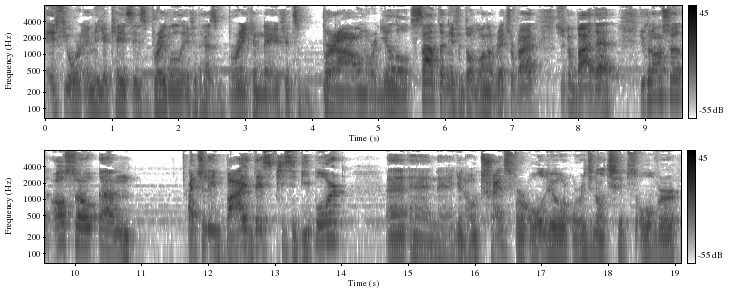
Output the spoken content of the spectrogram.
if your Amiga case is brittle, if it has breaking, if it's brown or yellowed, something, if you don't want a retrobrite, so you can buy that. You can also also um, actually buy this PCB board uh, and uh, you know transfer all your original chips over.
